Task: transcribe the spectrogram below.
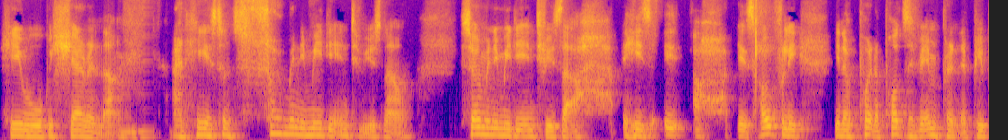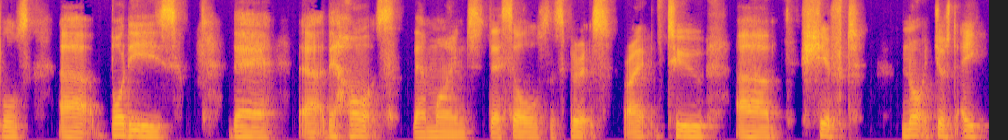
he will be sharing that. And he has done so many media interviews now, so many media interviews that uh, he's it, uh, it's hopefully you know putting a positive imprint in people's uh, bodies, their uh, their hearts, their minds, their souls and spirits, right? To uh, shift not just a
